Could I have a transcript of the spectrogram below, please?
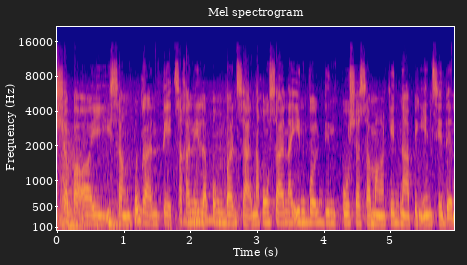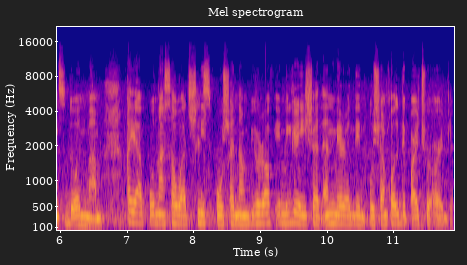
Siya pa ay isang pugante sa kanila pong bansa na kung saan ay involved din po siya sa mga kidnapping incidents doon, ma'am. Kaya po nasa watchlist po siya ng Bureau of Immigration and meron din po siyang call departure order.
